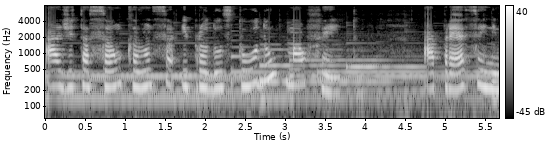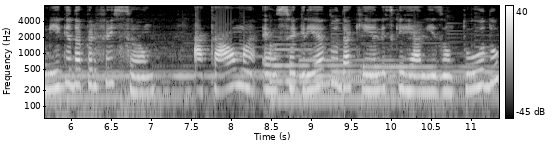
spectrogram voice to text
A agitação cansa e produz tudo mal feito. A pressa é inimiga da perfeição. A calma é o segredo daqueles que realizam tudo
